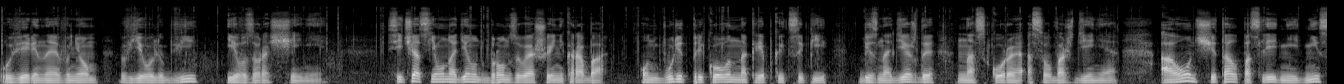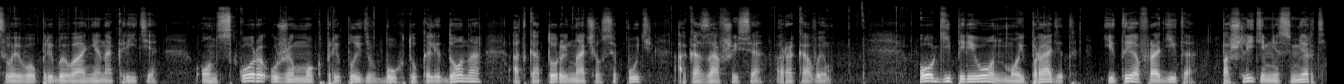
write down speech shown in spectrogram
уверенная в нем, в его любви и возвращении. Сейчас ему наденут бронзовый ошейник раба. Он будет прикован на крепкой цепи, без надежды на скорое освобождение. А он считал последние дни своего пребывания на Крите. Он скоро уже мог приплыть в бухту Каледона, от которой начался путь, оказавшийся роковым. «О, Гиперион, мой прадед, и ты, Афродита, пошлите мне смерть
